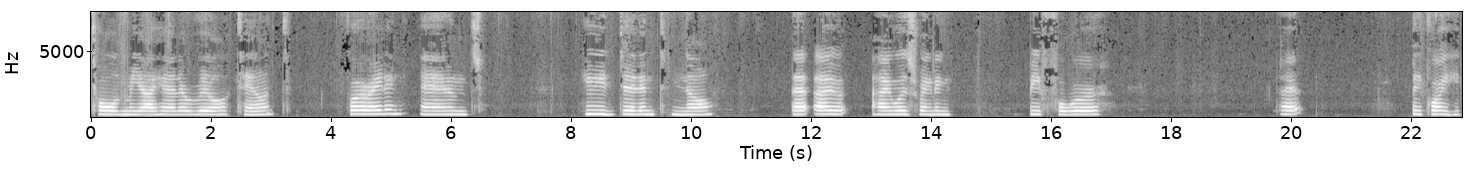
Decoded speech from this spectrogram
told me I had a real talent for writing and he didn't know that I I was writing before that before he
